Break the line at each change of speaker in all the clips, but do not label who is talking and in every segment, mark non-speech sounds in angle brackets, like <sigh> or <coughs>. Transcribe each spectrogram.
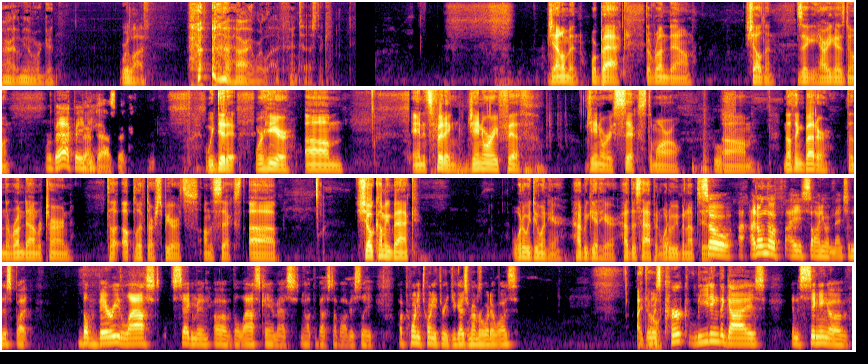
All right, let me know we're good.
We're live. <coughs>
All right, we're live. Fantastic.
Gentlemen, we're back. The rundown. Sheldon, Ziggy, how are you guys doing?
We're back, baby.
Fantastic.
We did it. We're here. Um, and it's fitting. January 5th, January 6th, tomorrow.
Oof.
Um, nothing better than the rundown return to uplift our spirits on the 6th. Uh, show coming back. What are we doing here? How'd we get here? How'd this happen? What have we been up to?
So I- don't know if I saw anyone mention this, but the very last segment of the last KMS, not the best of obviously, of 2023. Do you guys remember what it was?
I don't.
it was Kirk leading the guys in the singing of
